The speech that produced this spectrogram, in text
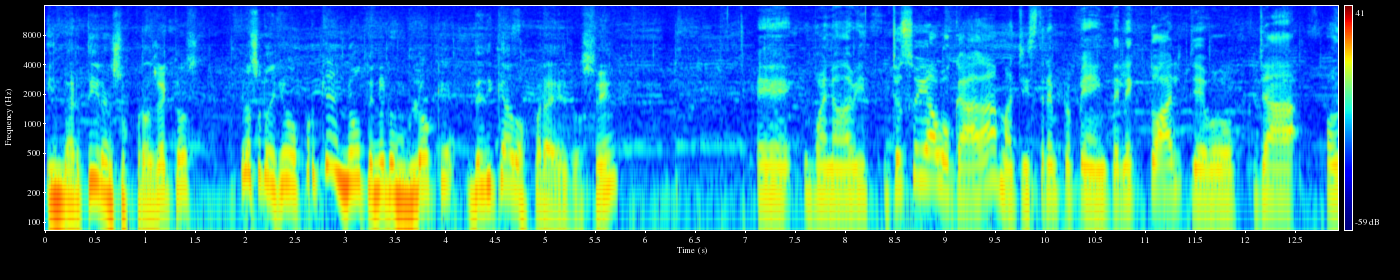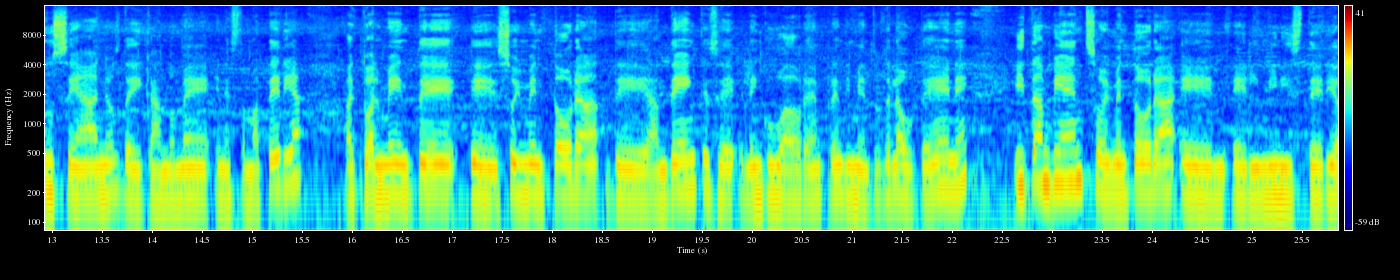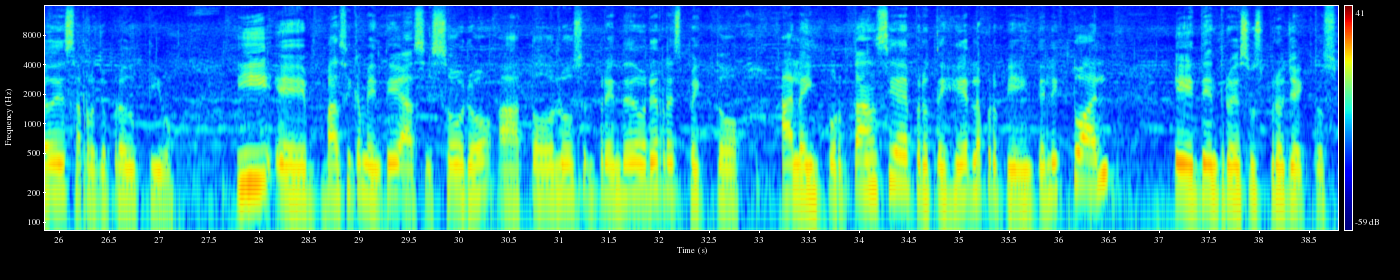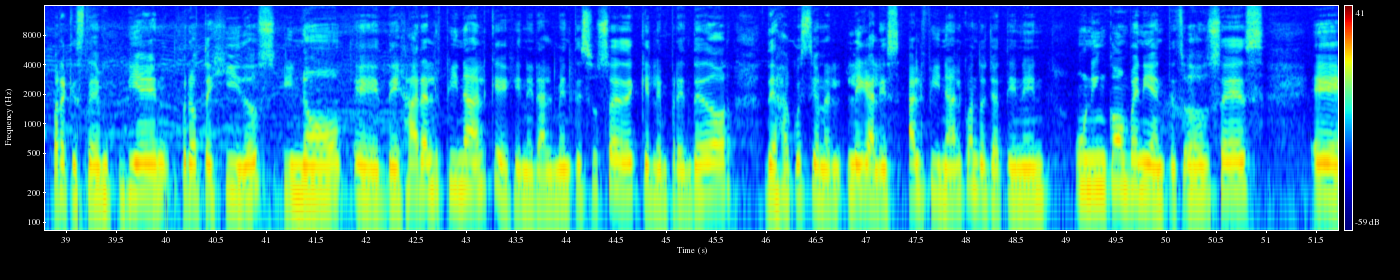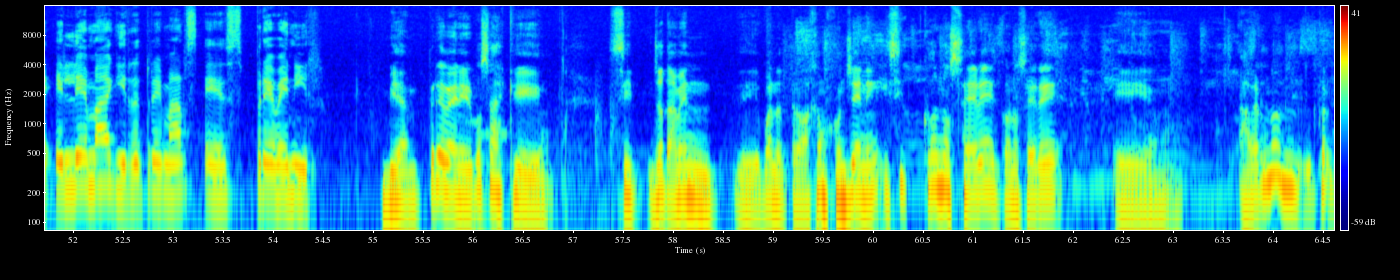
invertir en sus proyectos. Y nosotros dijimos, ¿por qué no tener un bloque dedicado para ellos? ¿sí? Eh, bueno, David, yo soy abogada, magíster en propiedad intelectual, llevo ya 11 años dedicándome en esta materia. Actualmente eh, soy mentora de Andén, que es eh, la incubadora de emprendimientos de la UTN, y también soy mentora en el Ministerio de Desarrollo Productivo. Y eh, básicamente asesoro a todos los emprendedores respecto a la importancia de proteger la propiedad intelectual eh, dentro de sus proyectos para que estén bien protegidos y no eh, dejar al final, que generalmente sucede, que el emprendedor deja cuestiones legales al final cuando ya tienen un inconveniente. Entonces, eh, el lema de Aguirre Tremars es prevenir. Bien, prevenir. Vos sabes que sí, yo también, bueno, trabajamos con Jenny y sí conoceré, conoceré a ver, no,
